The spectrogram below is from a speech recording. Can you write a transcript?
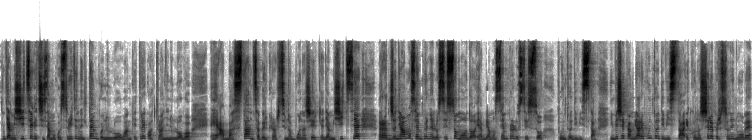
di amicizie che ci siamo costruite nel tempo in un luogo, anche 3-4 anni in un luogo è abbastanza per crearsi una buona cerchia di amicizie, ragioniamo sempre nello stesso modo e abbiamo sempre lo stesso punto di vista. Invece cambiare punto di vista e conoscere persone nuove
